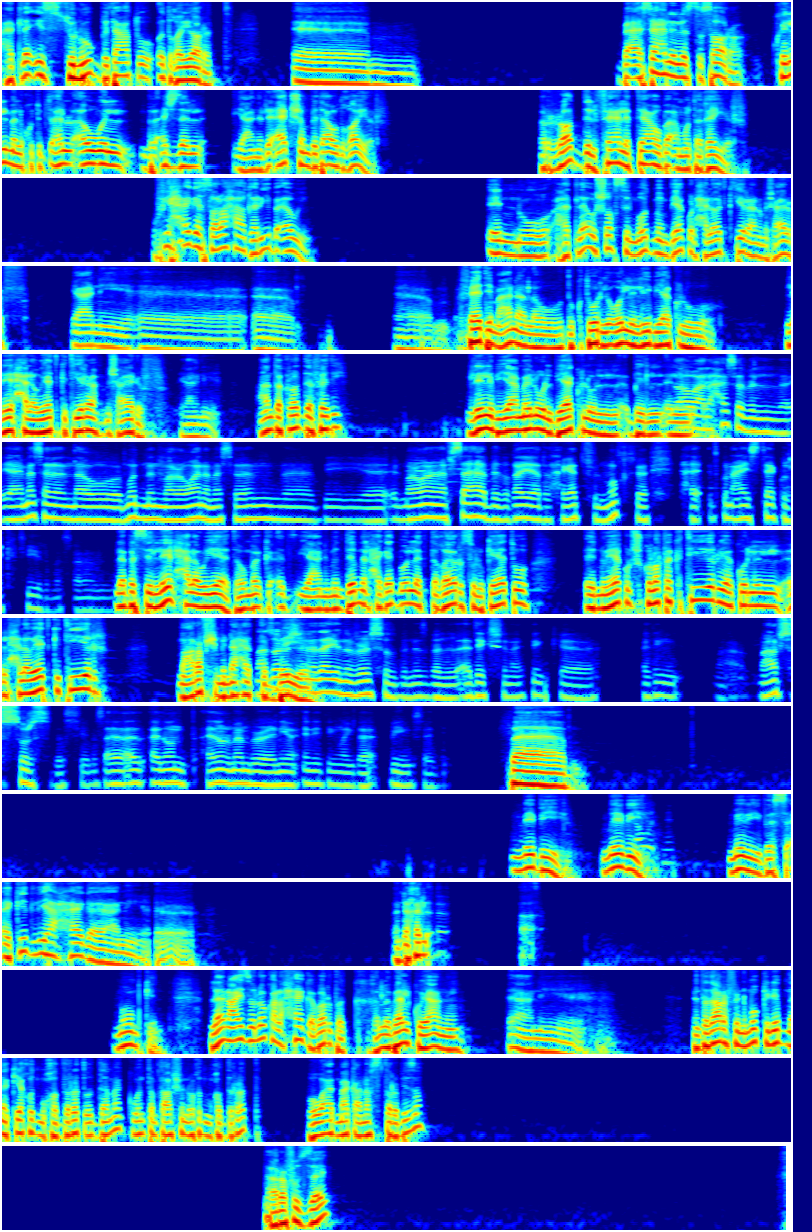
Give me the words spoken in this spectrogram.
هتلاقي السلوك بتاعته اتغيرت. بقى سهل الاستثارة. الكلمة اللي كنت بتقولها له الأول مبقاش زي ال- يعني الرياكشن بتاعه اتغير. الرد الفعل بتاعه بقى متغير. وفي حاجة صراحة غريبة قوي. إنه هتلاقوا الشخص المدمن بياكل حلويات كتير أنا مش عارف. يعني آه، آه، آه، فادي معانا لو دكتور يقول لي ليه بياكلوا ليه الحلويات كتيرة؟ مش عارف. يعني عندك رد يا فادي؟ ليه اللي بيعملوا اللي بياكلوا ال... بال... لا ال... على حسب ال... يعني مثلا لو مدمن ماريجوانا مثلا بي... الماريجوانا نفسها بتغير حاجات في المخ ح- تكون عايز تاكل كتير مثلا. لا بس ليه الحلويات؟ هم يعني من ضمن الحاجات بيقول لك تغير سلوكياته إنه ياكل شوكولاتة كتير ياكل ال- الحلويات كتير. ما أعرفش من الناحية ما اظنش إن الطبيه ده universal بالنسبة لل addiction I think I think ما أعرفش ال source بس بس I, I, I don't I don't remember any anything like that being said. ف maybe maybe maybe بس أكيد ليها حاجة يعني آه، أنا خل... ممكن. لا أنا عايز أقول لكم على حاجة برضك خلي بالكم يعني يعني أنت تعرف إن ممكن ابنك ياخد مخدرات قدامك وأنت ما تعرفش إنه ياخد مخدرات؟ وهو قاعد معاك على نفس الترابيزة؟ تعرفوا إزاي؟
